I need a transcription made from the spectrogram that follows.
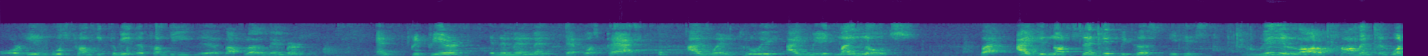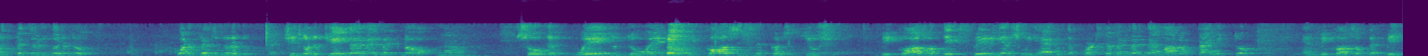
or inputs from the committee, uh, from the uh, Buffalo members and prepared an amendment that was passed. I went through it, I made my notes, but I did not send it because it is really a lot of comments, and what is President going to do? What is President going to do? She's going to change the amendment? No. No. So the way to do it, because it's a constitution, because of the experience we had with the First Amendment, the amount of time it took, and because of the big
